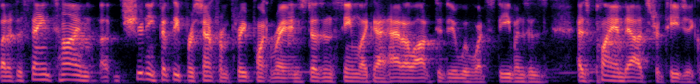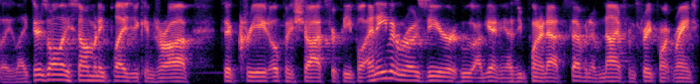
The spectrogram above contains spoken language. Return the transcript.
but at the same time, uh, shooting 50% from three point range doesn't seem like that had a lot to do with what Stevens has, has planned out strategically. Like, there's only so many plays you can draw up to create open shots for people. And even Rozier, who, again, as you pointed out, seven of nine from three point range,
